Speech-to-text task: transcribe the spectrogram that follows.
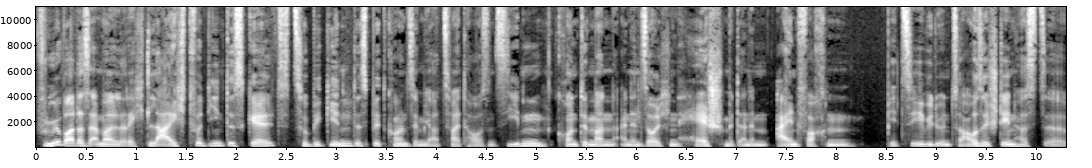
Früher war das einmal recht leicht verdientes Geld. Zu Beginn des Bitcoins im Jahr 2007 konnte man einen solchen Hash mit einem einfachen PC, wie du ihn zu Hause stehen hast, äh,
